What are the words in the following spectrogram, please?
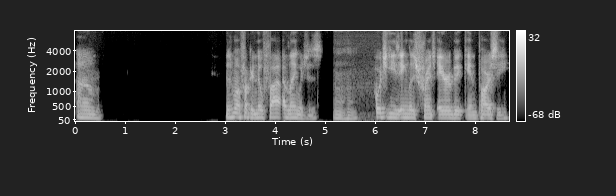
Um this motherfucker know five languages. Mm-hmm. Portuguese, English, French, Arabic, and Parsi.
